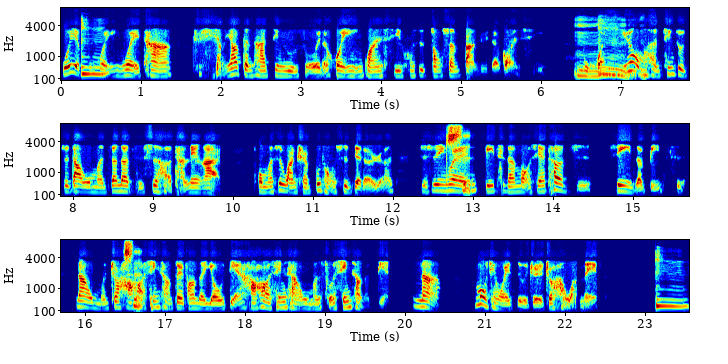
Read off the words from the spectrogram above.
我也不会因为他去想要跟他进入所谓的婚姻关系或是终身伴侣的关系，不会，因为我们很清楚知道，我们真的只适合谈恋爱，我们是完全不同世界的人，只是因为彼此的某些特质吸引着彼此，那我们就好好欣赏对方的优点，好好欣赏我们所欣赏的点，那。目前为止，我觉得就很完美。嗯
